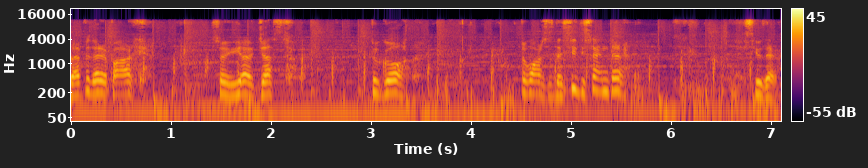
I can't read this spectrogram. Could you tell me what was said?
Belvedere Park so you have just to go towards the city center. See you there.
